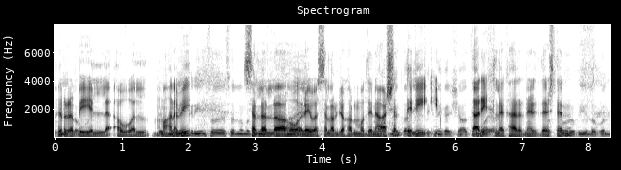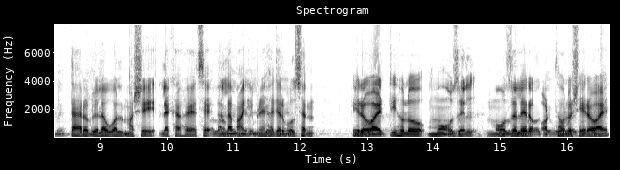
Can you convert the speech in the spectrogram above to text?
ফির নবীল আউ্ল মহানবী সাল্লাহ আলহি ওয়াসাল্লাম যখন মদিনা আসেন তিনি তারিখ লেখার নির্দেশ দেন তা রবিউল আউ্ল মাসে লেখা হয়েছে আল্লামা ইবনে হাজার বলছেন এই রওয়ায়তটি হলো মৌজেল মৌজেলের অর্থ হলো সেই রওয়ায়ত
